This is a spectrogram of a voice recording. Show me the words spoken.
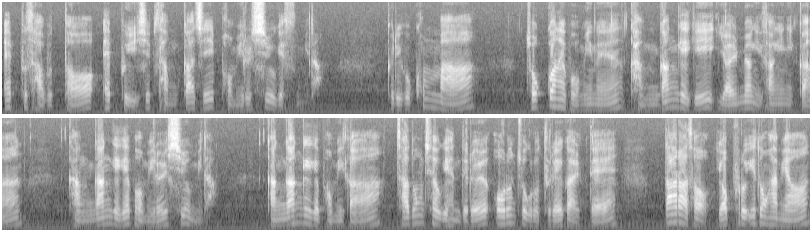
F4부터 F23까지 범위를 씌우겠습니다. 그리고 콤마 조건의 범위는 강간객이 10명 이상이니까 강간객의 범위를 씌웁니다. 강간객의 범위가 자동 채우기 핸들을 오른쪽으로 드래그 할 때 따라서 옆으로 이동하면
